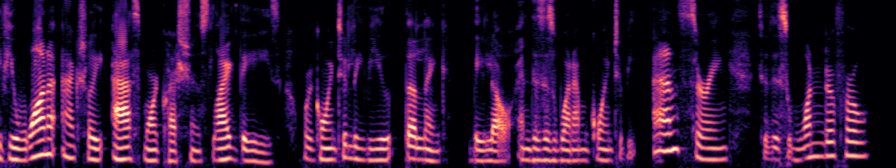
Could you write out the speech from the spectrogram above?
If you want to actually ask more questions like these, we're going to leave you the link below. And this is what I'm going to be answering to this wonderful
